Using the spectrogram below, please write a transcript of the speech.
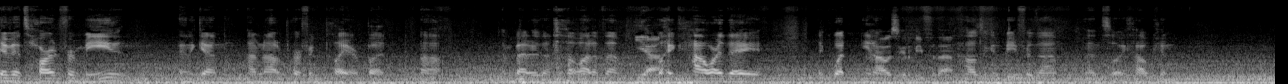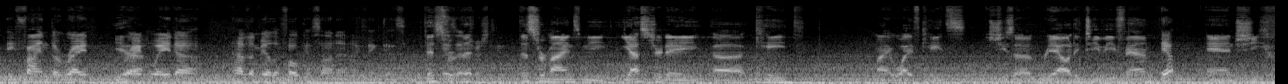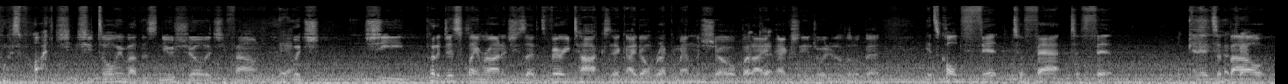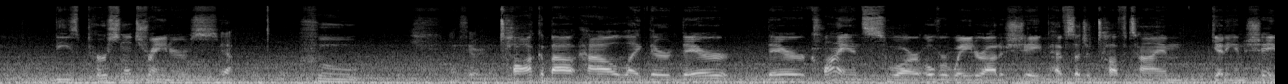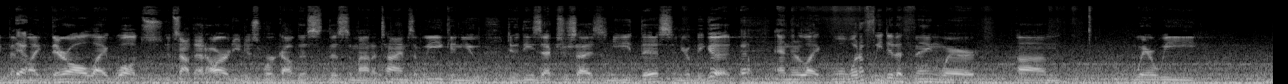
if it's hard for me, and again, I'm not a perfect player, but uh, I'm better than a lot of them. Yeah. Like, how are they? Like, what you know? How is it going to be for them? how's it going to be for them? And so, like, how can we find the right Yeah. right way to have them be able to focus on it? I think is This is re- interesting. this reminds me. Yesterday, uh, Kate, my wife, Kate's she's a reality TV fan. Yep. and she was watching. She told me about this new show that she found, Yeah. which she put a disclaimer on it. She said it's very toxic. I don't recommend the show, but I actually enjoyed it a little bit. It's called Fit to Fat to Fit, and it's Okay. about these personal trainers Yeah. who I see where you're going. Talk about how like their their their clients who are overweight or out of shape have such a tough time getting into shape and Yeah. like they're all like well it's it's not that hard you just work out this this amount of times a week and you do these exercises and you eat this and you'll be good Yeah. and they're like well what if we did a thing where um where we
